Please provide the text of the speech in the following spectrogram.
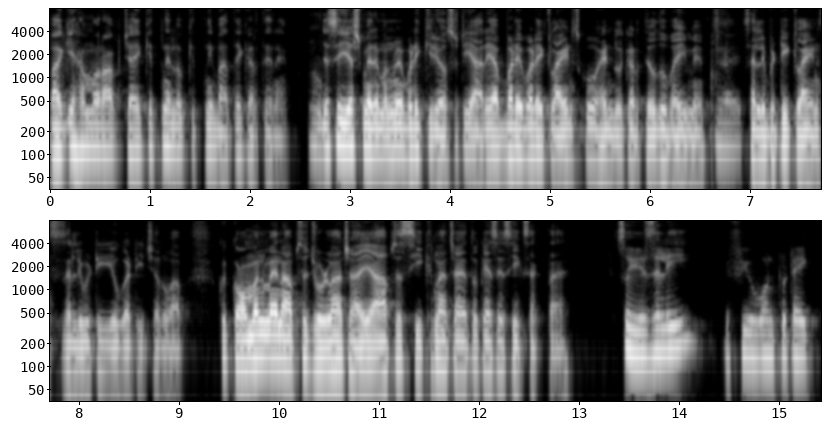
बाकी हम और आप चाहे कितने लोग कितनी बातें करते रहें। जैसे यश मेरे मन में बड़ी क्यूरियोसिटी आ रही है। आप बड़े बड़े क्लाइंट्स को हैंडल करते हो दुबई में। Celebrity clients celebrity yoga teacher हो आप। कोई कॉमन मैन आपसे जुड़ना चाहे या आपसे सीखना चाहे तो कैसे सीख सकता है? So usually if you want to take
